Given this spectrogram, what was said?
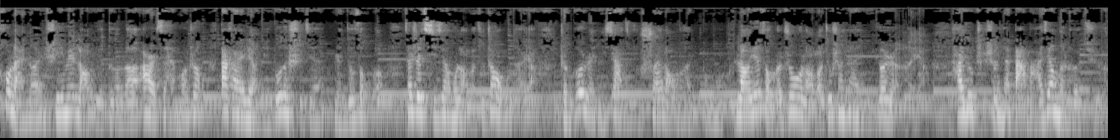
后来呢，是因为姥爷得了阿尔茨海默症，大概两年多的时间，人就走了。在这期间，我姥姥就照顾他呀，整个人一下子就衰老了很多。姥爷走了之后，姥姥就剩下一个人了呀，他就只剩下打麻将的乐趣了。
